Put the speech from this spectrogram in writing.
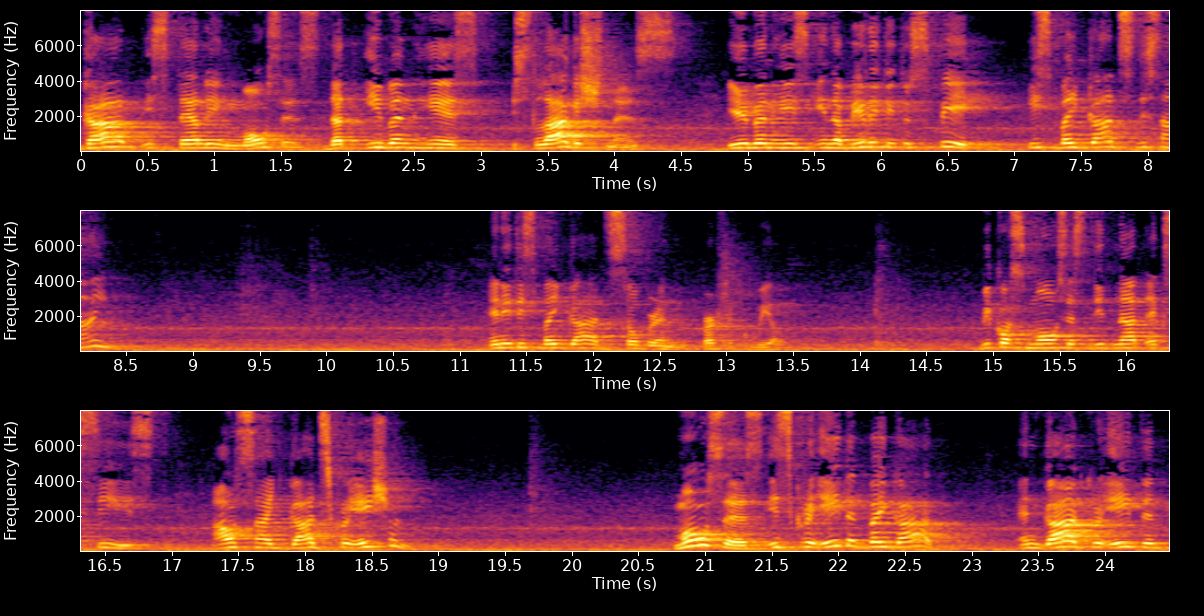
God is telling Moses that even his sluggishness, even his inability to speak, is by God's design. And it is by God's sovereign, perfect will. Because Moses did not exist outside God's creation. Moses is created by God, and God created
